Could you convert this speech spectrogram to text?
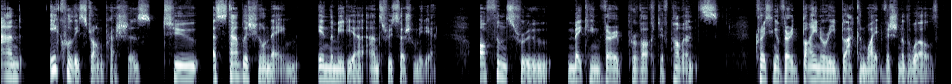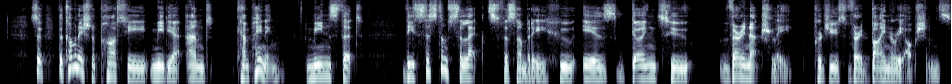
and equally strong pressures to establish your name in the media and through social media, often through making very provocative comments, creating a very binary black and white vision of the world. So the combination of party, media, and campaigning means that the system selects for somebody who is going to very naturally produce very binary options,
